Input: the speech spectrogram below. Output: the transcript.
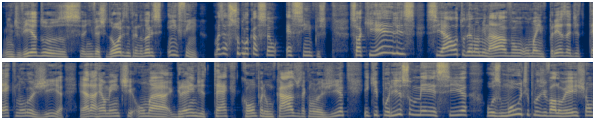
indivíduos, investidores, empreendedores, enfim, mas a sublocação é simples. Só que eles se autodenominavam uma empresa de tecnologia. Era realmente uma grande tech company, um caso de tecnologia, e que por isso merecia os múltiplos de valuation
